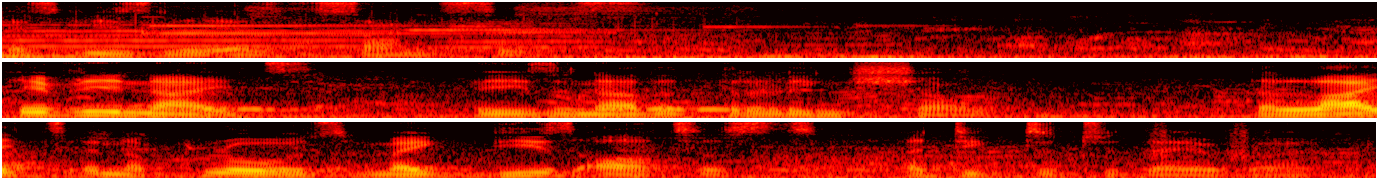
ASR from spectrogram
as easily as the sun sets. Every night, there is another thrilling show. The lights and applause make these artists addicted to their work.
